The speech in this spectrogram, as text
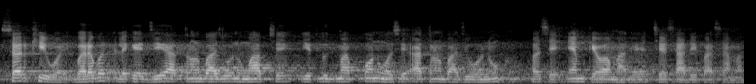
સરખી હોય, બરાબર? એટલે કે જે આ ત્રણ બાજુઓનું માપ છે, એટલું જ માપ કોનું હશે? આ ત્રણ બાજુઓનું હશે, એમ કહેવા માગે છે સાદી ભાષામાં.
